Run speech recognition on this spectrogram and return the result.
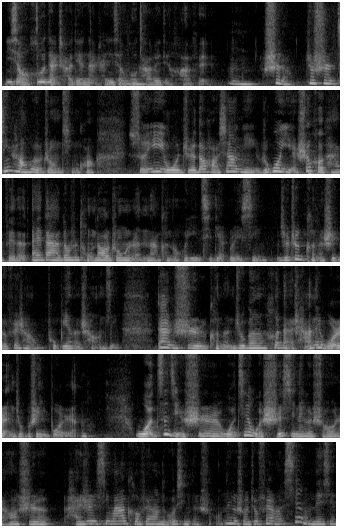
你想喝奶茶点奶茶，你想喝咖啡点咖啡。嗯，是的，就是经常会有这种情况，所以我觉得好像你如果也是喝咖啡的，哎，大家都是同道中人，那可能会一起点瑞幸，我觉得这个可能是一个非常普遍的场景，但是可能就跟喝奶茶那波人就不是一拨人了。我自己是我记得我实习那个时候，然后是还是星巴克非常流行的时候，那个时候就非常羡慕那些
